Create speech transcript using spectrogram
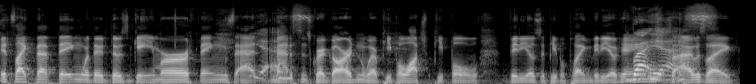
It's like that thing where those gamer things at Yes. Madison Square Garden where people watch people videos of people playing video games. Right. Yes. I was like,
